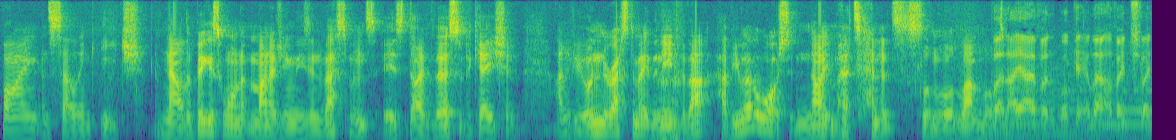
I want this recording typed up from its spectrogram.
buying and selling each. Now, the biggest one managing these investments is diversification. And if you underestimate the need for that, have you ever watched Nightmare Tenants Slumlord Landlord? But I haven't. We'll get him out eventually.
